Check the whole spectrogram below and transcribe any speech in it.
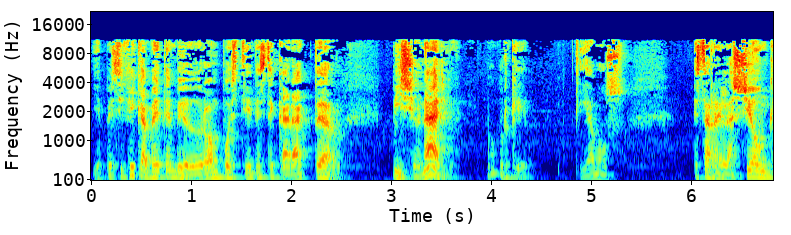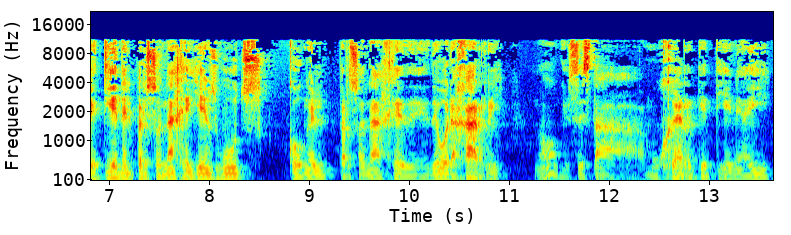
y específicamente en Videodrome pues tiene este carácter visionario, ¿no? porque digamos, esta relación que tiene el personaje James Woods con el personaje de Deborah Harry, ¿no? que es esta mujer que tiene ahí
